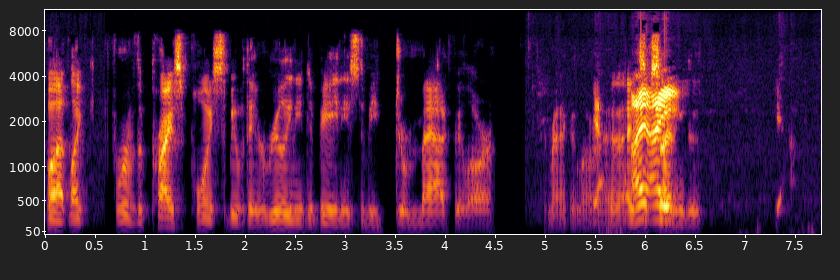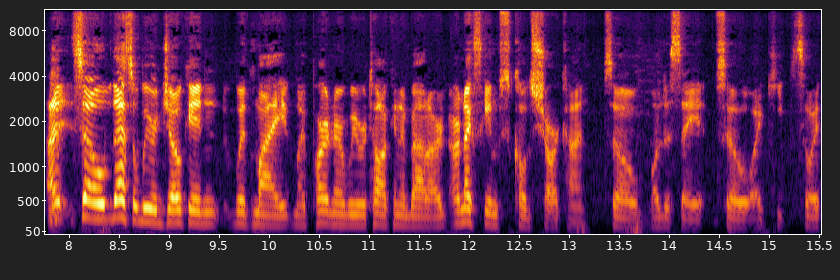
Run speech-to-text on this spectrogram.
But like for the price points to be what they really need to be, it needs to be dramatically lower, dramatically lower. Yeah. And it's I- I- exciting to I, so that's what we were joking with my my partner. We were talking about our, our next game is called Shark Hunt. So I'll just say it. So I keep so I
